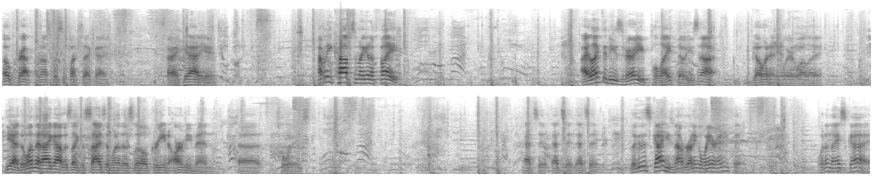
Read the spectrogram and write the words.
Oh crap! I'm not supposed to punch that guy. All right, get out of here. How many cops am I gonna fight? I like that he's very polite though. He's not going anywhere while I. Yeah, the one that I got was like the size of one of those little green army men uh, toys. That's it, that's it, that's it. Look at this guy, he's not running away or anything. What a nice guy.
